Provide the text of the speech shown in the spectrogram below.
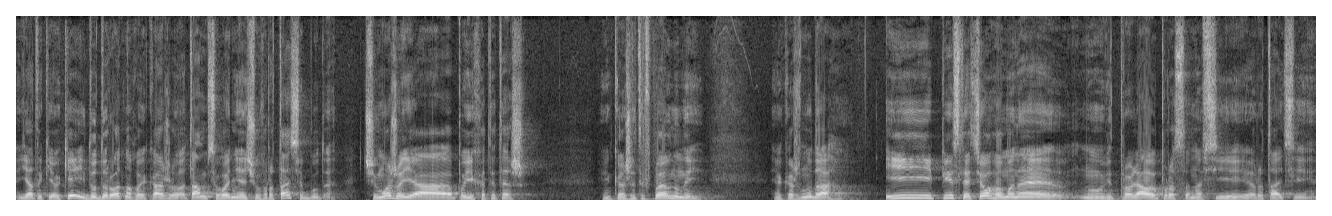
Я такий, окей, йду до ротного і кажу: а там сьогодні я чув ротація буде. Чи можу я поїхати теж? Він каже: ти впевнений? Я кажу, ну так. Да. І після цього мене ну, відправляли просто на всі ротації.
